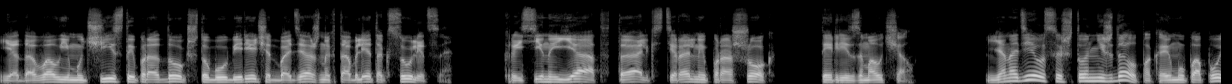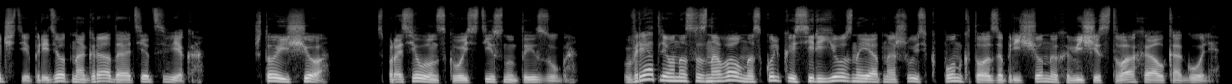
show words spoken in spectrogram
Я давал ему чистый продукт, чтобы уберечь от бодяжных таблеток с улицы. Крысиный яд, тальк, стиральный порошок. Терри замолчал. Я надеялся, что он не ждал, пока ему по почте придет награда «Отец века». «Что еще?» — спросил он сквозь стиснутые зубы. Вряд ли он осознавал, насколько серьезно я отношусь к пункту о запрещенных веществах и алкоголе.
